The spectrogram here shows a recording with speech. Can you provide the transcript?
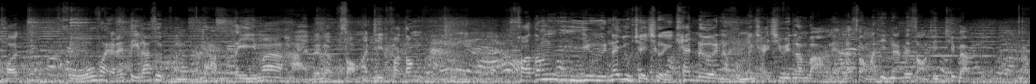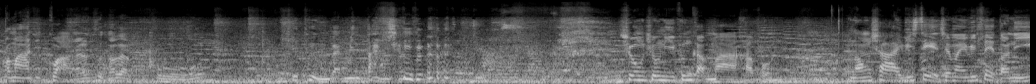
เพราะโหกว่าจะได้ตีล่าสุดผมอยากตีมากหายไปแบบ2อาทิตย์เพราะต้องเพราะต้องยืนได้อยู่เฉยๆ แค่เดินอะผมยังใช้ชีวิตลำบากเลยและสองอาทิตย์นั้นเป็นสองอาทิตย์ที่แบบ ประมาณอาทิตย์กว่าแล้วรู้สึกว่าแบบโห คิดถึงแบดมินตันจังเลยช่วงช่วงนี้เพิ่งกลับมาครับผม น้องชายวิเศษใช่ไหมวิเศษตอนนี้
